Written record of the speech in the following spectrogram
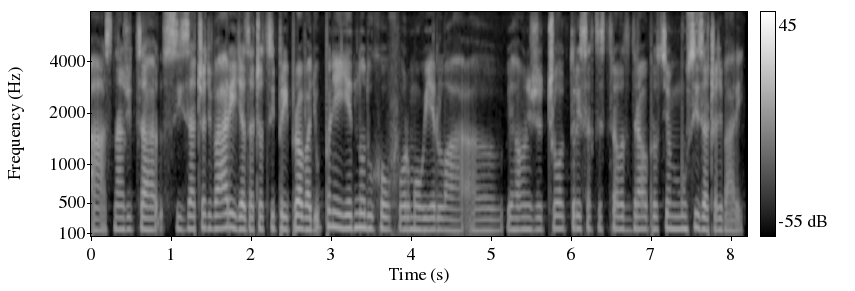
a snažiť sa si začať váriť a začať si pripravovať úplne jednoduchou formou jedla. E, ja hovorím, že človek, ktorý sa chce stravovať zdravo, proste musí začať váriť.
